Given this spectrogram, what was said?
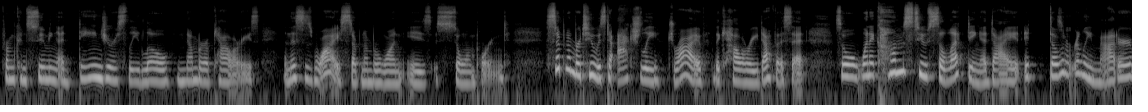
from consuming a dangerously low number of calories. And this is why step number one is so important. Step number two is to actually drive the calorie deficit. So, when it comes to selecting a diet, it doesn't really matter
